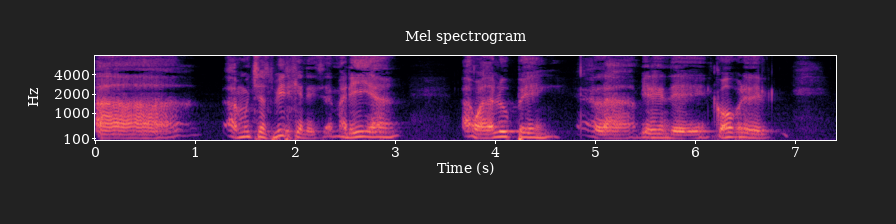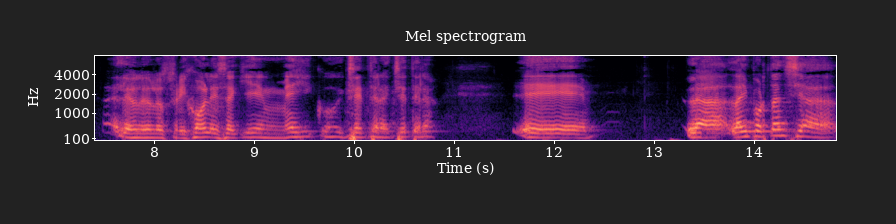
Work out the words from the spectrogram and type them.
a, a muchas vírgenes, a María, a Guadalupe, a la Virgen del Cobre, de los frijoles aquí en México, etcétera, etcétera. Eh, la, la, importancia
